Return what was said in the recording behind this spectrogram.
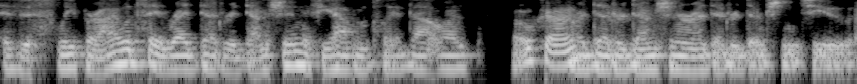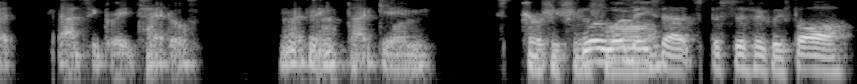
is a sleeper. I would say Red Dead Redemption if you haven't played that one. Okay. Red Dead Redemption or Red Dead Redemption 2. uh, That's a great title. I think that game is perfect for the What what makes that specifically fall?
